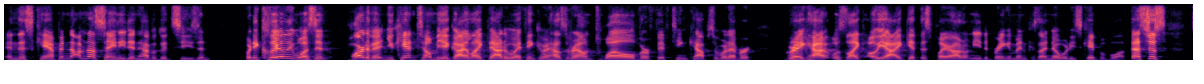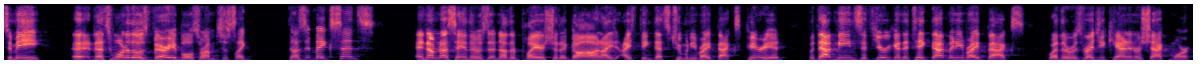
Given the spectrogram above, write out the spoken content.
in this camp. And I'm not saying he didn't have a good season, but he clearly wasn't part of it. And you can't tell me a guy like that who I think has around 12 or 15 caps or whatever. Gregg had, was like, oh, yeah, I get this player. I don't need to bring him in because I know what he's capable of. That's just, to me, uh, that's one of those variables where I'm just like, does it make sense? And I'm not saying there's another player should have gone. I, I think that's too many right backs, period. But that means if you're going to take that many right backs, whether it was Reggie Cannon or Shaq Moore,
